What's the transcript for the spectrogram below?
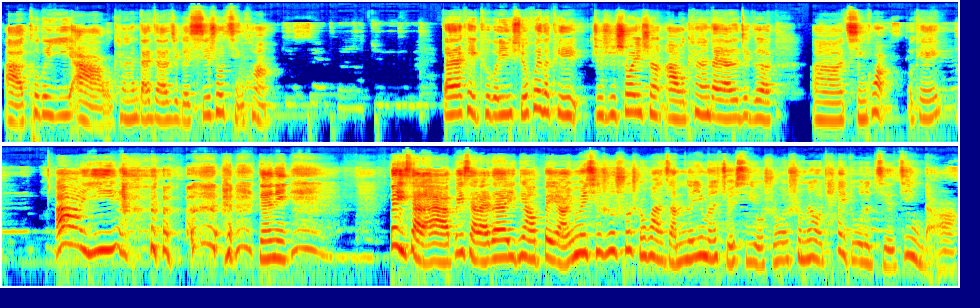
啊扣个一啊，我看看大家的这个吸收情况。大家可以扣个一，学会的可以就是说一声啊，我看看大家的这个啊情况。OK，啊一，Danny，背下来啊，背下来，大家一定要背啊，因为其实说实话，咱们的英文学习有时候是没有太多的捷径的啊。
